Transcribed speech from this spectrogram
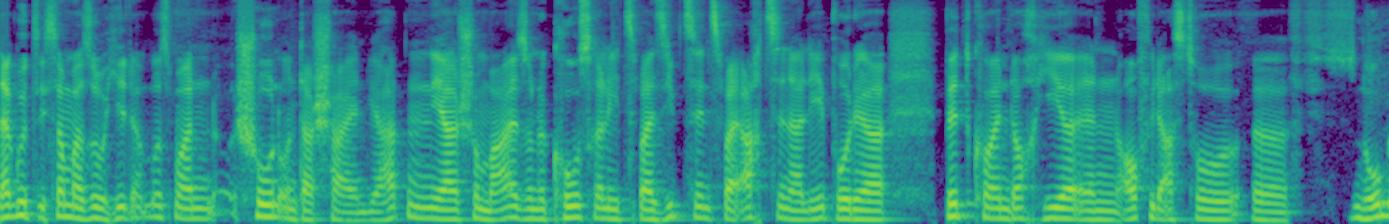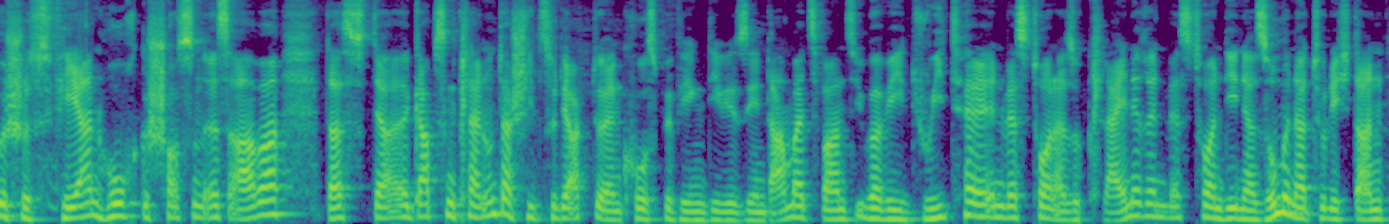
Na gut, ich sag mal so, hier muss man schon unterscheiden. Wir hatten ja schon mal so eine Kursrallye 2017, 2018 erlebt, wo der Bitcoin doch hier in auch wieder Astro äh, astronomische Sphären hochgeschossen ist, aber das, da gab es einen kleinen Unterschied zu der aktuellen Kursbewegung, die wir sehen. Damals waren es überwiegend Retail-Investoren, also kleinere Investoren, die in der Summe natürlich dann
